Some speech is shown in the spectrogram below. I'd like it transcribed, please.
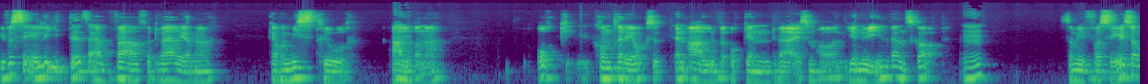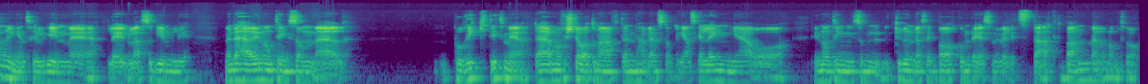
vi får se lite så här varför dvärgarna kanske misstror alverna. Och kontra det också en alv och en dvärg som har en genuin vänskap. mm, Som vi får se i Somringen-trilogin med Legolas och Gimli. Men det här är någonting som är på riktigt med. Det här, man förstår att de har haft den här vänskapen ganska länge och det är någonting som grundar sig bakom det som är väldigt starkt band mellan de två.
